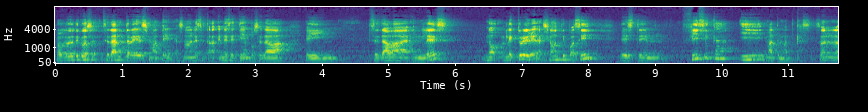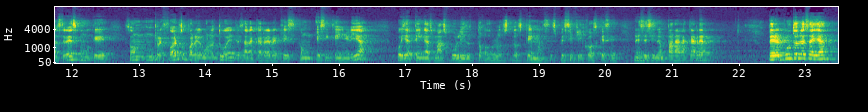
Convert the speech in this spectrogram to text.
Propedéutico se, dan tres materias, ¿no? En ese, en ese tiempo se daba, se daba inglés, no, lectura y redacción, tipo así, este, física y matemáticas. Son las tres como que son un refuerzo para que cuando tú entres a la carrera que es, es ingeniería pues ya tengas más pulido todos los, temas específicos que se necesitan para la carrera. Pero el punto no es allá.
